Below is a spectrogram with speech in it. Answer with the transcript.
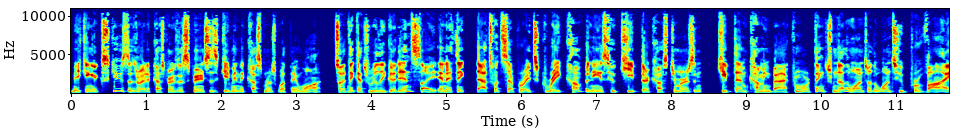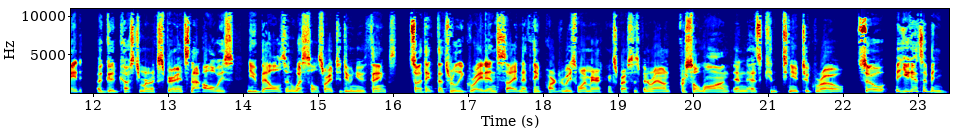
making excuses, right? A customer's experience is giving the customers what they want. So I think that's really good insight. And I think that's what separates great companies who keep their customers and keep them coming back for more things from the other ones are the ones who provide a good customer experience, not always new bells and whistles, right? To do new things. So I think that's really great insight. And I think part of the reason why American Express has been around for so long and has continued to grow. So you guys have been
